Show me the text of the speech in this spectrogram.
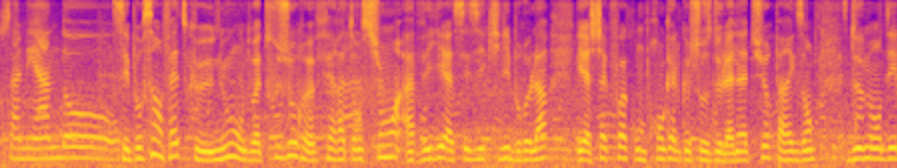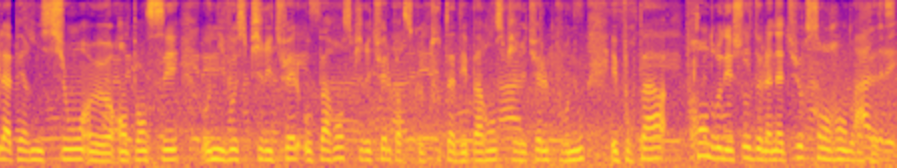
saneando. C'est pour ça en fait que nous, on doit toujours euh, faire attention à veiller à ces équilibres-là et à chaque fois qu'on prend quelque chose de la nature, par exemple, demander la permission euh, en pensée au niveau spirituel, aux parents spirituels, parce que tout a des parents spirituels pour nous, et pour pas prendre des choses de la nature sans rendre en fait.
